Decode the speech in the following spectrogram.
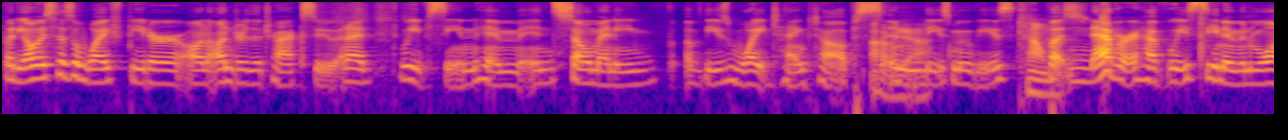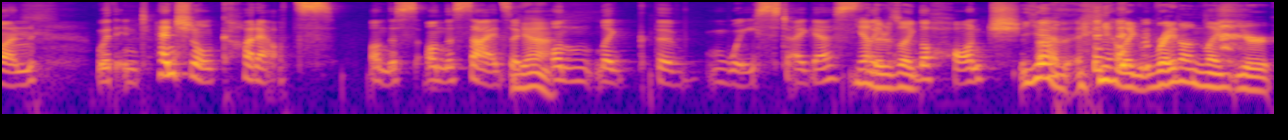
but he always has a wife beater on under the tracksuit. And I we've seen him in so many of these white tank tops in Oh, yeah. these movies, Countless. but never have we seen him in one with intentional cutouts on the on the sides, like Yeah. on like the waist, I guess. Yeah, there's, like- the haunch. Yeah, yeah, like right on like your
